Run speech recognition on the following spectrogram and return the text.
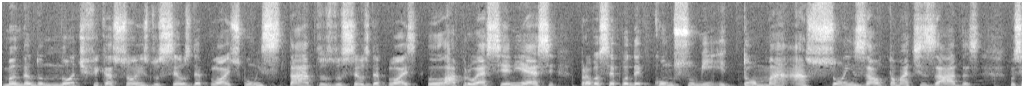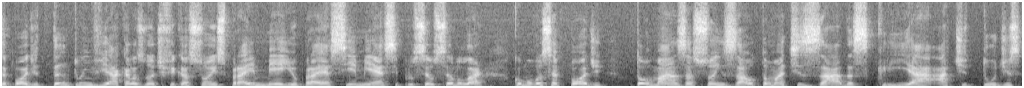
mandando notificações dos seus deploys com status dos seus deploys lá para o SNS para você poder consumir e tomar ações automatizadas. Você pode tanto enviar aquelas notificações para e-mail, para SMS para o seu celular, como você pode tomar as ações automatizadas, criar atitudes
